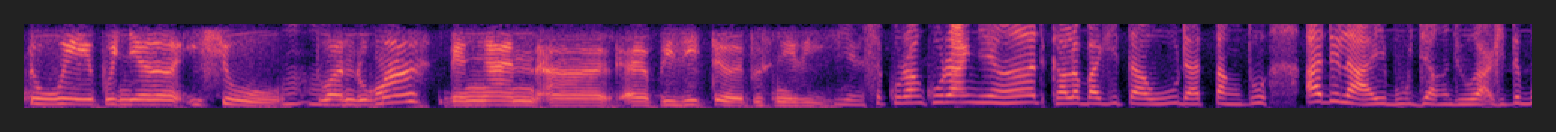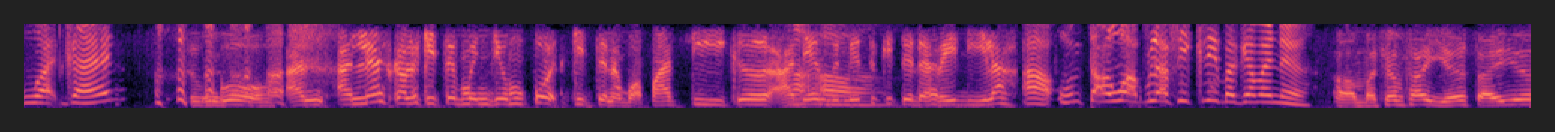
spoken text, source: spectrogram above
two way punya isu Mm-mm. tuan rumah dengan uh, uh, visitor tu sendiri. Ya, yeah, sekurang-kurangnya kalau bagi tahu datang tu adalah air bujang juga kita buat kan? Tunggu Un- Unless kalau kita menjemput Kita nak buat parti ke Ada yang benda tu Kita dah ready lah Ah, Untuk awak pula Fikri bagaimana? Uh, macam saya Saya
